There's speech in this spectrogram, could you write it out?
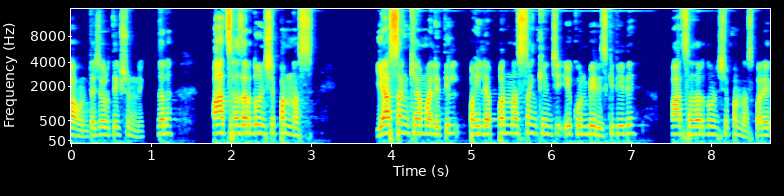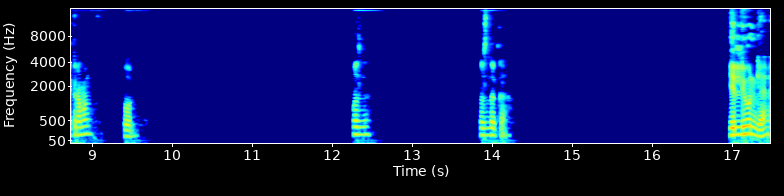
बावन्न. त्याच्यावरती एक शून्य. किती झालं? पाच हजार दोनशे पन्नास. या संख्या मालेतील पहिल्या पन्नास संख्यांची एकूण बेरीज किती येते? पाच हजार दोनशे पन्नास. पर्याय क्रमांक समजलं? समजलं का? हे लिहून घ्या.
